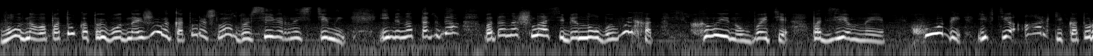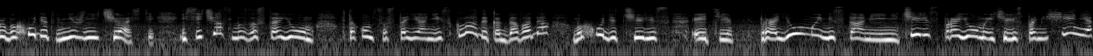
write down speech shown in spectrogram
водного потока, той водной жилы, которая шла вдоль северной стены. Именно тогда вода нашла себе новый выход, хлынув в эти подземные ходы и в те арки, которые выходят в нижней части. И сейчас мы застаем в таком состоянии склады, когда вода выходит через эти проемы, местами и не через проемы, и через помещения,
